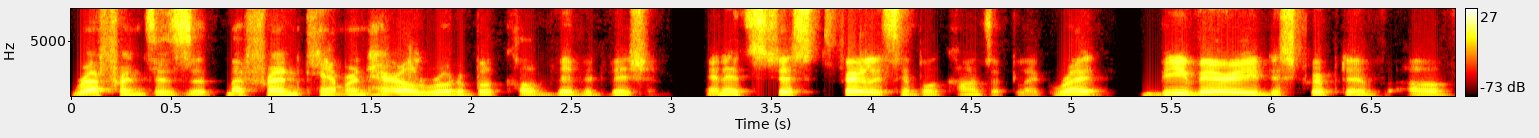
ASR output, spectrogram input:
reference is that my friend Cameron Herold wrote a book called Vivid Vision, and it's just fairly simple concept. Like, right, be very descriptive of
